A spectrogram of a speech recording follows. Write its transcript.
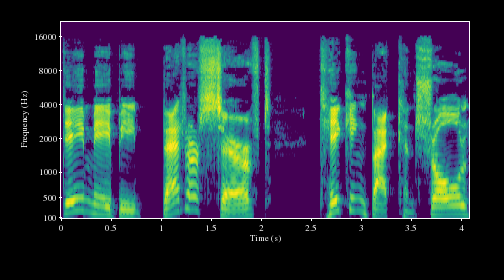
they may be better served taking back control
